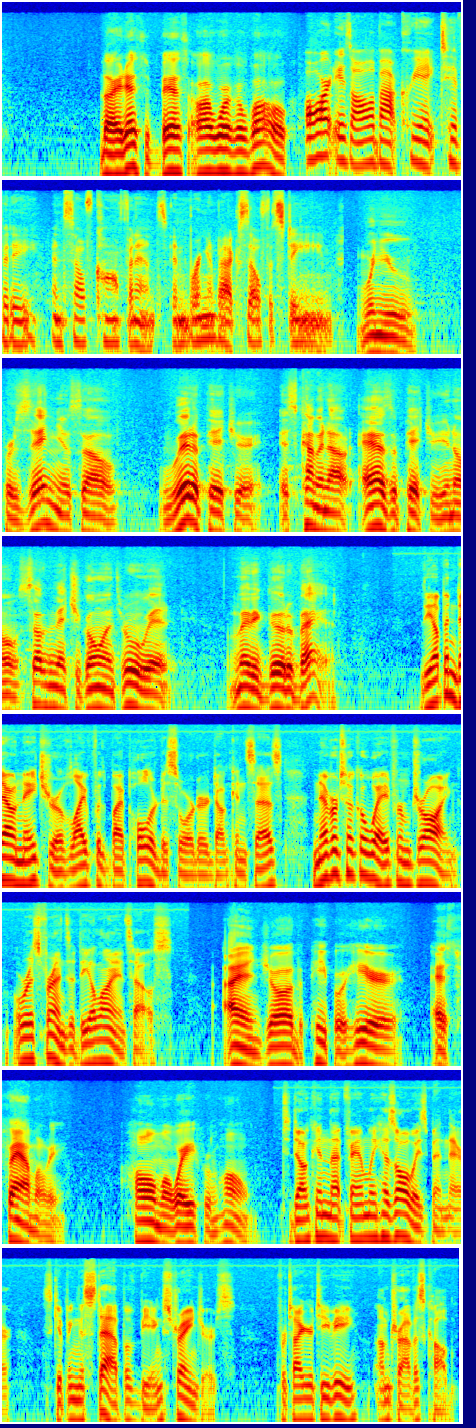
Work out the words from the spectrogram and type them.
like that's the best artwork of all. Art is all about creativity and self-confidence and bringing back self-esteem. When you present yourself with a picture, it's coming out as a picture, you know, something that you're going through with, maybe good or bad. The up and down nature of life with bipolar disorder, Duncan says, never took away from drawing or his friends at the Alliance House. I enjoy the people here as family, home away from home. To Duncan, that family has always been there, skipping the step of being strangers. For Tiger TV, I'm Travis Cobb.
